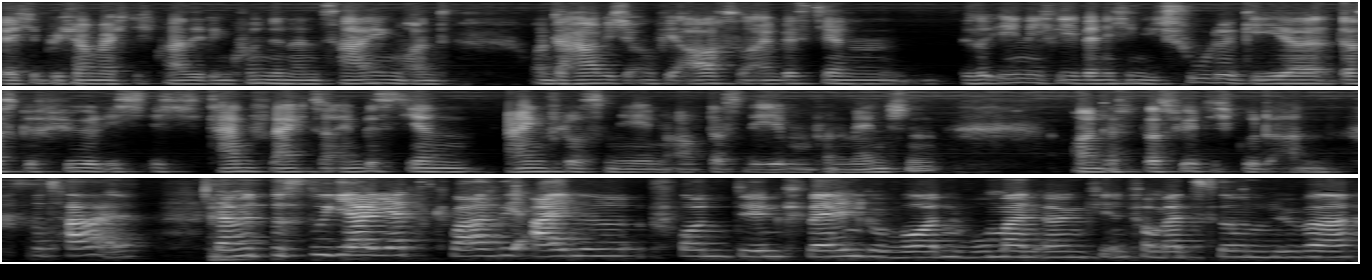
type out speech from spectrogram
welche Bücher möchte ich quasi den Kundinnen zeigen und und da habe ich irgendwie auch so ein bisschen, so ähnlich wie wenn ich in die Schule gehe, das Gefühl, ich, ich kann vielleicht so ein bisschen Einfluss nehmen auf das Leben von Menschen. Und das, das fühlt sich gut an. Total. Damit bist du ja jetzt quasi eine von den Quellen geworden, wo man irgendwie Informationen über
